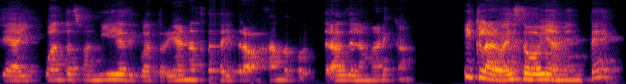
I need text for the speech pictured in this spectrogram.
que hay cuántas familias ecuatorianas ahí trabajando por detrás de la marca. Y claro, eso obviamente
